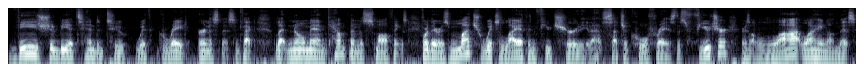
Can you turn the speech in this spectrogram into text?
These should be attended to with great earnestness. In fact, let no man count them as small things, for there is much which lieth in futurity. That's such a cool phrase. This future, there's a lot lying on this,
